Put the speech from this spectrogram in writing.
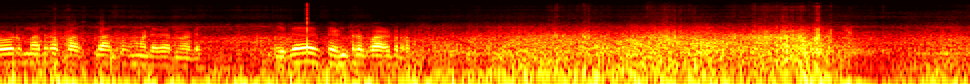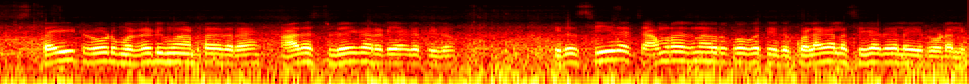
ರೋಡ್ ಮಾತ್ರ ಫಸ್ಟ್ ಕ್ಲಾಸ್ ಮಾಡಿದ್ದಾರೆ ನೋಡಿ. ಇದೇ centre border straight road ready ಮಾಡ್ತಾ ಇದ್ದಾರೆ ಆದಷ್ಟು ಬೇಗ ರೆಡಿ ಆಗುತ್ತೆ ಇದು. ಇದು ಸೀದಾ ಚಾಮರಾಜನಗರಕ್ಕೆ ಹೋಗುತ್ತೆ. ಇದು ಕೊಳ್ಳೆಗಾಲ ಸಿಗೋದೇ ಇಲ್ಲ ಈ ರೋಡಲ್ಲಿ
